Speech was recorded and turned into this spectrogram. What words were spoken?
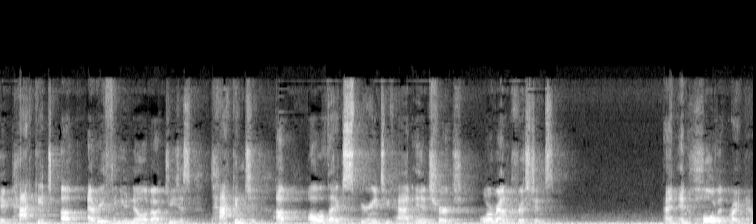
Okay, package up everything you know about Jesus. Package up all of that experience you've had in a church or around Christians and, and hold it right now.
